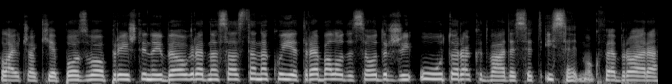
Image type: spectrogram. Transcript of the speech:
Lajčak je pozvao Prištinu i Beograd na sastanak koji je trebalo da se održi u utorak 27. februara.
